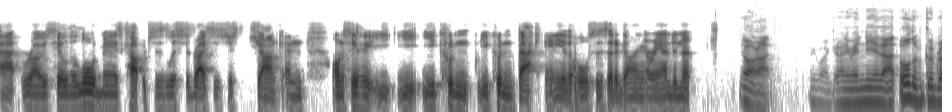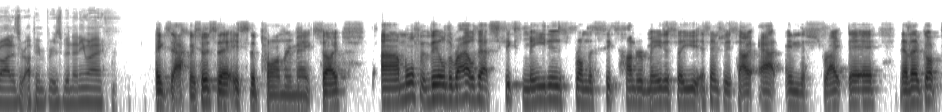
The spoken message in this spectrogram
at Rose Hill. The Lord Mayor's Cup, which is a listed race, is just junk, and honestly, you, you, you couldn't you couldn't back any of the horses that are going around in it. All right, we won't go anywhere near that. All the good riders are up in Brisbane anyway. Exactly. So it's the it's the primary meet. So uh, Morphettville, the rail's out six meters from the 600 meters. So you essentially so out in the straight there. Now they've got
